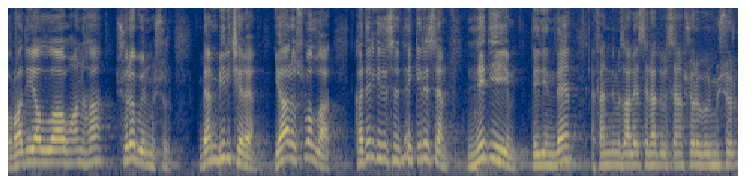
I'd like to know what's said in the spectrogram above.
radıyallahu anha şöyle buyurmuştur. Ben bir kere ya Resulallah Kadir gecesine denk gelirsem ne diyeyim dediğinde Efendimiz aleyhissalatü vesselam şöyle buyurmuştur.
